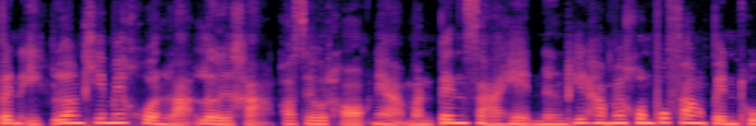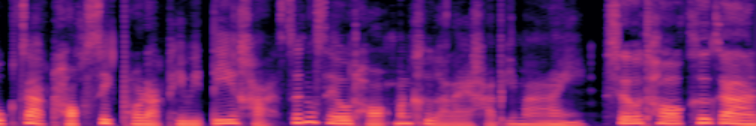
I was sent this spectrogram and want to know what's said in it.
เป็นอีกเรื่องที่ไม่ควรละเลยค่ะ เพราะ self talk เนี่ยมันเป็นสาเหตุหนึ่งที่ทำให้คนผู้ฟังเป็นทุกข์จาก toxic productivity ค่ะ ซึ่ง self talk มันคืออะไรคะพี่ไม้เซลล์ทอ l k คือการ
